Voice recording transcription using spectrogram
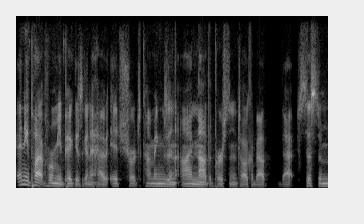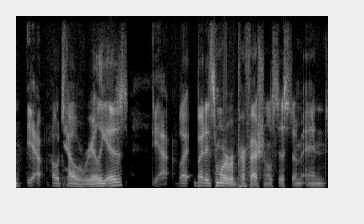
any platform you pick is going to have its shortcomings, and I'm not the person to talk about that system. Yeah. Hotel really is, Yeah. but but it's more of a professional system, and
